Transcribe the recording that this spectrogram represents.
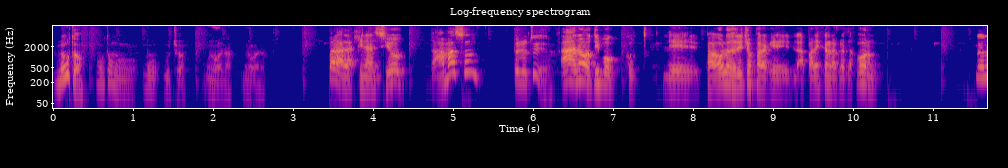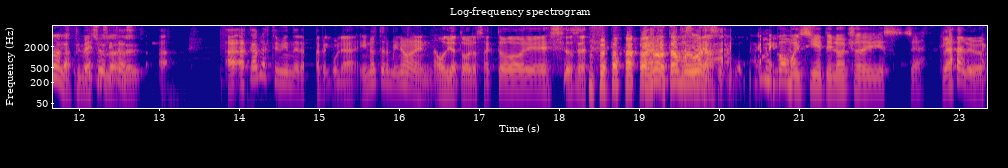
me gustó, me gustó mu- mu- mucho. Muy buena, muy buena. Para, ¿la financió Amazon? Pero, Sí, ah, no, tipo, le pagó los derechos para que aparezca en la plataforma. no, no, la ¿Ves, financió. la- Nocitos? la- A- a- acá hablaste bien de la película y no terminó en odio a todos los actores. O sea, no, está muy buena. Acá me como el 7, el 8 de 10. O sea, claro.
